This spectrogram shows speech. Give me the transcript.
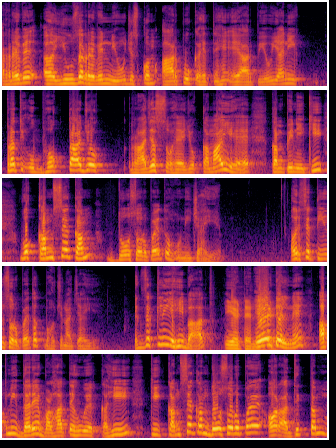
रेवे यूज़र रेवेन्यू जिसको हम आरपू कहते हैं ए यानी प्रति उपभोक्ता जो राजस्व है जो कमाई है कंपनी की वो कम से कम दो सौ रुपए तो होनी चाहिए और इसे तीन सौ रुपए तक पहुँचना चाहिए। एग्जैक्टली exactly यही बात एयरटेल एयरटेल ने अपनी दरें बढ़ाते हुए कही कि कम से कम दो सौ रुपए और अधिकतम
